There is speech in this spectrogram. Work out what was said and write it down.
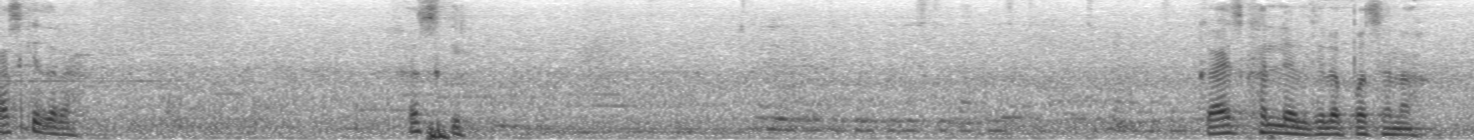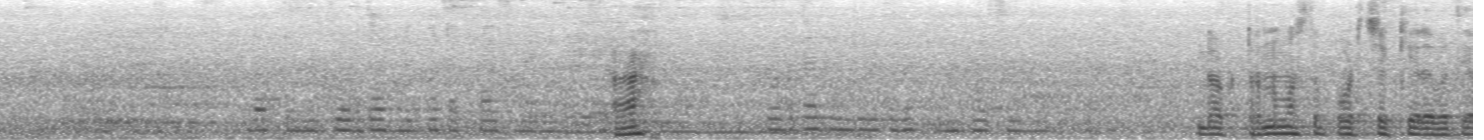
हस की जरा. हस की. कायच खाल्लेलं तिला पचना डॉक्टरने पोट दाबली पोटात काहीच नाही हा? डॉक्टरने नाही मस्त पोट चेक केलं बघ त्या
